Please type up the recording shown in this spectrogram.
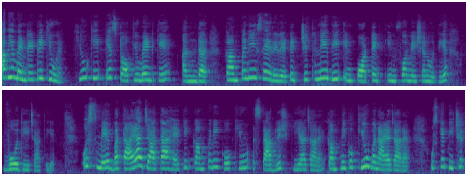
अब ये मैंडेटरी क्यों है? क्योंकि इस डॉक्यूमेंट के अंदर कंपनी से रिलेटेड जितनी भी इंपॉर्टेंट इंफॉर्मेशन होती है, वो दी जाती है। उसमें बताया जाता है कि कंपनी को क्यों इस्टेब्लिश किया जा रहा है कंपनी को क्यों बनाया जा रहा है। उसके पीछे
